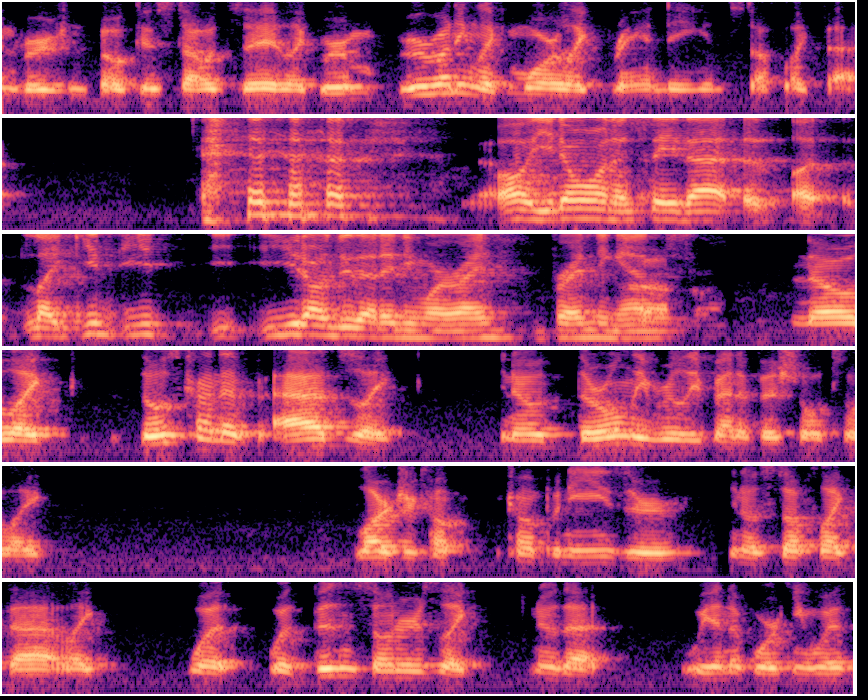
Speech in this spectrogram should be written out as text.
conversion focused. I would say like we're we're running like more like branding and stuff like that. Oh, you don't want to say that. Uh, uh, like you, you, you don't do that anymore, right? Branding uh, ads. Uh, no, like those kind of ads, like you know, they're only really beneficial to like larger com- companies or you know stuff like that. Like what what business owners like you know that we end up working with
